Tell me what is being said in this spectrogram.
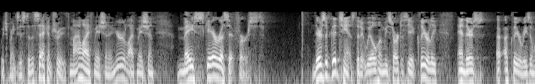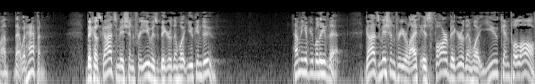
Which brings us to the second truth. My life mission and your life mission may scare us at first. There's a good chance that it will when we start to see it clearly, and there's a, clear reason why that would happen. Because God's mission for you is bigger than what you can do. How many of you believe that? God's mission for your life is far bigger than what you can pull off.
